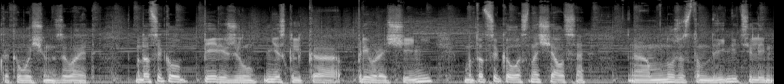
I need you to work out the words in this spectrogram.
как его еще называют. Мотоцикл пережил несколько превращений. Мотоцикл оснащался э, множеством двигателей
